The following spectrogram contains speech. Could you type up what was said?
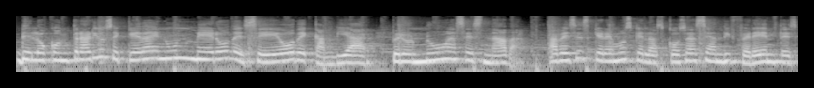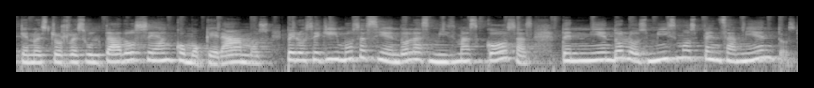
De lo contrario se queda en un mero deseo de cambiar, pero no haces nada. A veces queremos que las cosas sean diferentes, que nuestros resultados sean como queramos, pero seguimos haciendo las mismas cosas, teniendo los mismos pensamientos.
